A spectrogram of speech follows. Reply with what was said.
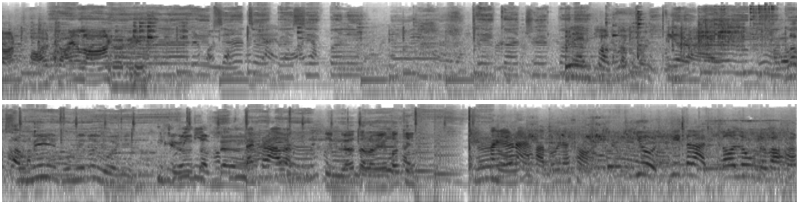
ร้อนร้อนแม่ งร้อนภูมิภูมิก็อยู่หินหินเราจำได้แบ็คกราวแบบอิ่มแล้วแต่เรายังต้องกินตอนนี้อยู่ไหนคะปุ้ยนสอนอยู่ที่ตลาดโต้รุ่งหรือเปล่าคะ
